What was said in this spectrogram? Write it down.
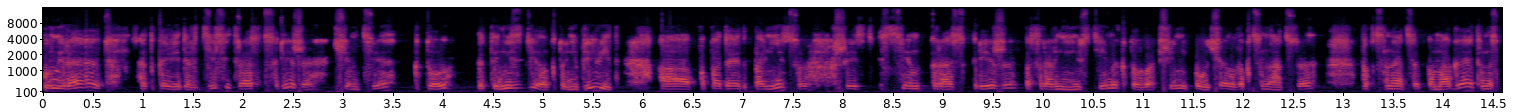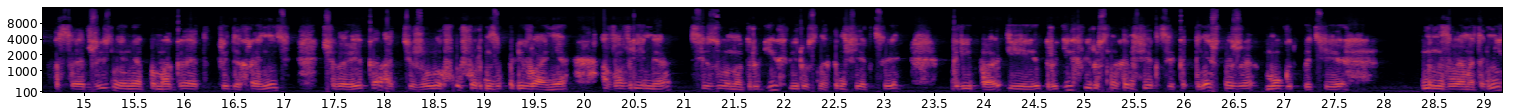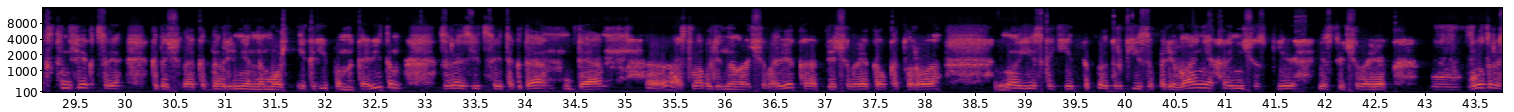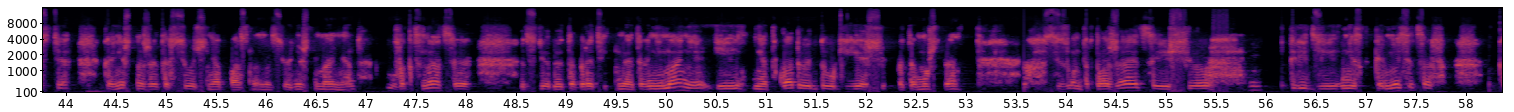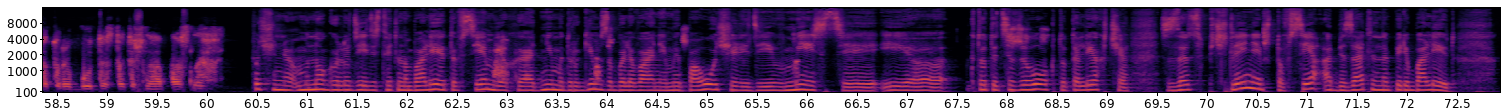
умирают от ковида в 10 раз реже, чем те, кто это не сделал, кто не привит, а попадает в больницу в 6-7 раз реже по сравнению с теми, кто вообще не получал вакцинацию. Вакцинация помогает, она спасает жизни, она помогает предохранить человека от тяжелых форм заболевания. А во время сезона других вирусных инфекций, гриппа и других вирусных инфекций, конечно же, могут быть и мы называем это микст инфекция, когда человек одновременно может и гриппом, и ковидом заразиться, и тогда для э, ослабленного человека, для человека, у которого ну, есть какие-то другие заболевания хронические, если человек в возрасте, конечно же, это все очень опасно на сегодняшний момент. Вакцинация, следует обратить на это внимание и не откладывать долгий ящик, потому что сезон продолжается, еще впереди несколько месяцев, которые будут достаточно опасны. Очень много людей действительно болеют и в семьях, и одним, и другим заболеванием, и по очереди, и вместе, и э, кто-то тяжело, кто-то легче. Создается впечатление, что все обязательно переболеют.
